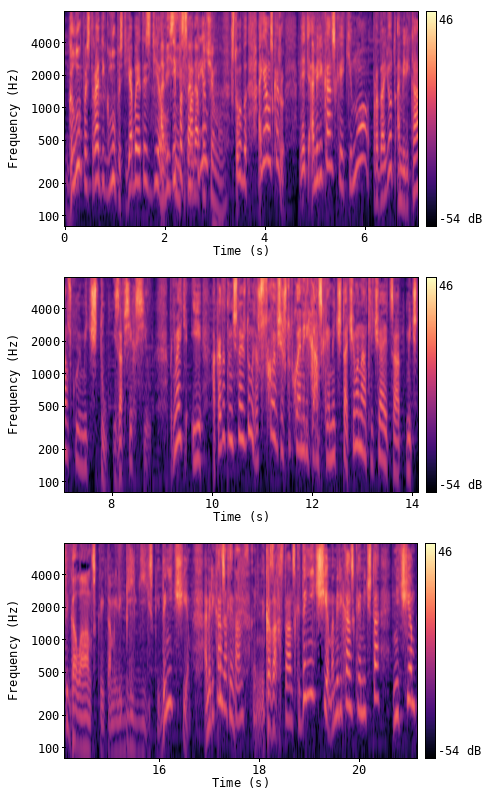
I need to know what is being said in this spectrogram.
глупость ради глупости. Я бы это сделал. Объясните и посмотрел, тогда, почему. Чтобы... бы- А я вам скажу, понимаете, американское кино продает американскую мечту изо всех сил. Понимаете? И, а когда ты начинаешь думать, а что такое вообще, что такое американская мечта? Чем она отличается от мечты голландской там, или бельгийской? Да ничем. Американская... Казахстанской. Казахстанской. Да ничем. Американская мечта ничем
